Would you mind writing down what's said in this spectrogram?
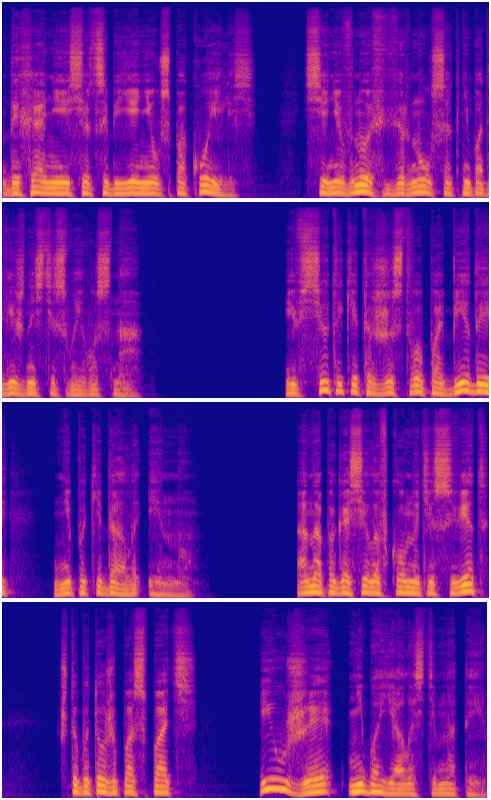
Дыхание и сердцебиение успокоились, Сеня вновь вернулся к неподвижности своего сна. И все-таки торжество победы не покидало Инну. Она погасила в комнате свет, чтобы тоже поспать, и уже не боялась темноты.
